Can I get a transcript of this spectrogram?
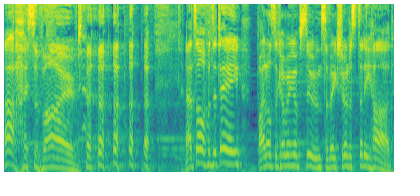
Ah, I survived! That's all for today! Finals are coming up soon, so make sure to study hard.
